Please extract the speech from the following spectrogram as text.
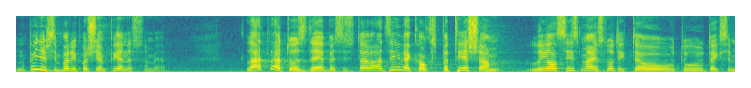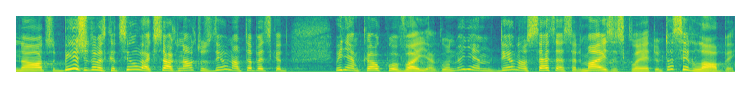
Nu, pieņemsim arī par šiem pienesumiem. Lai atvērtos debesis, tavā dzīvē kaut kas patiešām liels izmaiņas notika, tev, tu, teiksim, nāc. Bieži tāpēc, kad cilvēki sāk nākt uz dievnām, tāpēc, ka viņiem kaut ko vajag. Un viņiem dievnām sēcās ar maizes klēti, un tas ir labi.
